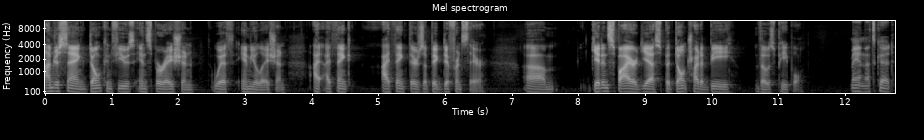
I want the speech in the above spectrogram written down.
I'm just saying don't confuse inspiration with emulation. I, I think I think there's a big difference there. Um, get inspired, yes, but don't try to be those people. Man, that's good.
